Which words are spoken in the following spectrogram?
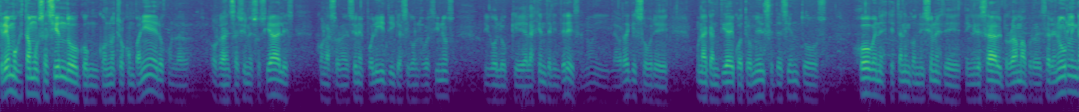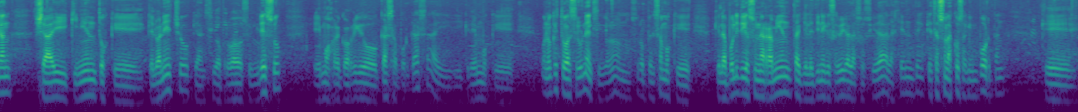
creemos que estamos haciendo con, nuestros compañeros, con las organizaciones sociales, con las organizaciones políticas y con los vecinos, digo, lo que a la gente le interesa. Y la verdad que sobre una cantidad de 4.700 jóvenes que están en condiciones de, ingresar al programa Progresar en Hurlingham, ya hay 500 que, lo han hecho, que han sido aprobados su ingreso, hemos recorrido casa por casa y creemos que bueno, que esto va a ser un éxito. ¿no? Nosotros pensamos que, la política es una herramienta que le tiene que servir a la sociedad, a la gente, que estas son las cosas que importan, que,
